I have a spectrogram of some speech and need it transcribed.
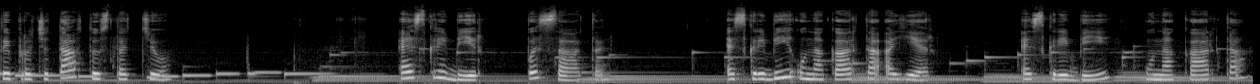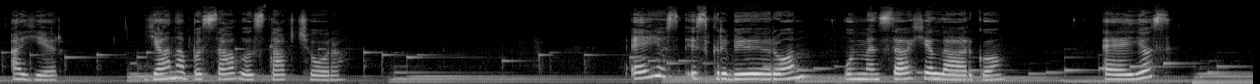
Ти прочитав ту статтю. Escribir – писати. Una carta ayer. Una carta ayer. Я написав листа вчора. Escribieron un mensaje largo. Ellos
